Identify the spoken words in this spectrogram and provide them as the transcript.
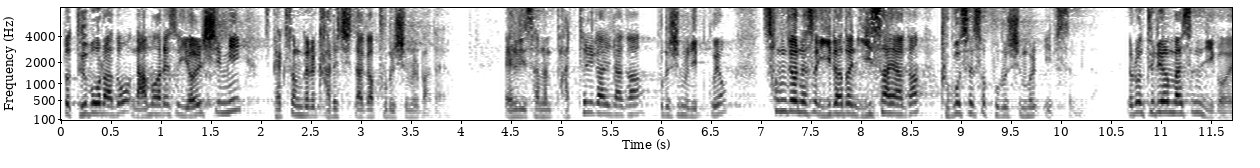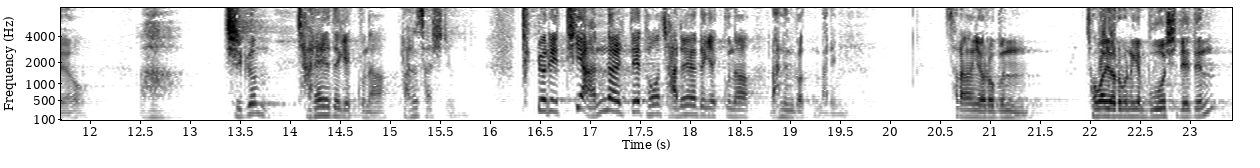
또 드보라도 나무 아래서 열심히 백성들을 가르치다가 부르심을 받아요. 엘리사는 밭을 갈다가 부르심을 입고요. 성전에서 일하던 이사야가 그곳에서 부르심을 입습니다. 여러분 드리는 말씀은 이거예요. 아, 지금 잘해야 되겠구나 라는 사실입니다. 특별히 티 안 날 때 더 잘해야 되겠구나라는 것 말입니다. 사랑하는 여러분, 저와 여러분에게 무엇이 되든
